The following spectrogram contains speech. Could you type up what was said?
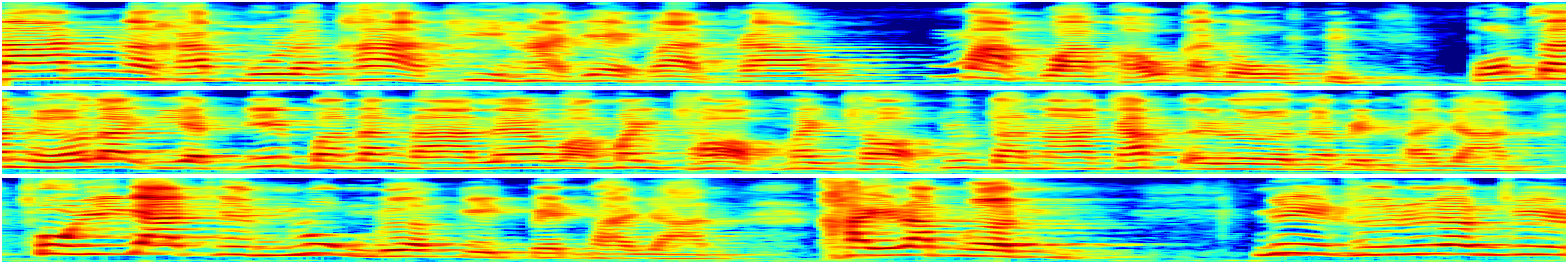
ล้านนะครับ มูลค่าที่ห้าแยกลาดพร้าวมากกว่าเขากระโดง ผมเสนอละเอียดยิบมาตั้งนานแล้วว่าไม่ชอบไม่ชอบยุทธนาชับเจริญนะเป็นพยานสุริยะจึงรุ่งเรืองกิจเป็นพยาน ใครรับเงิน นี่คือเรื่องที่เรา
